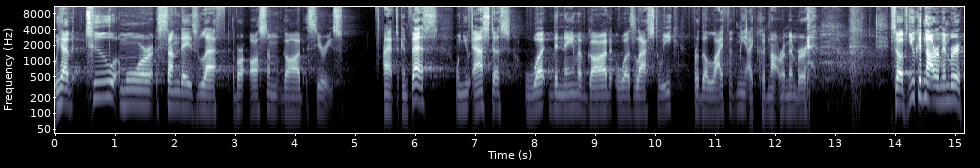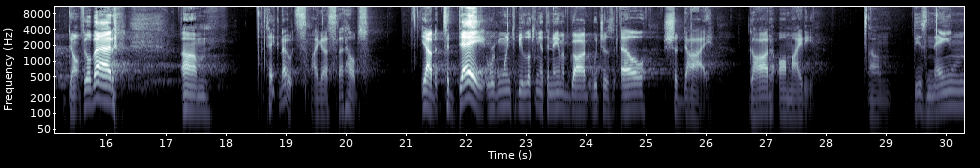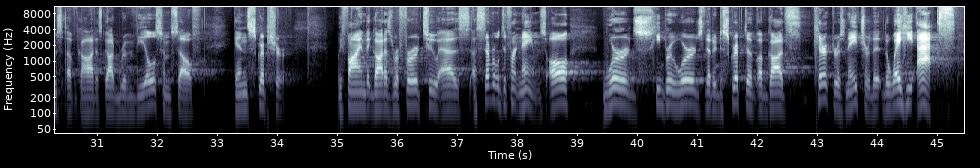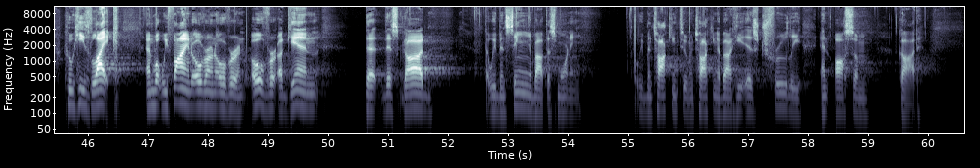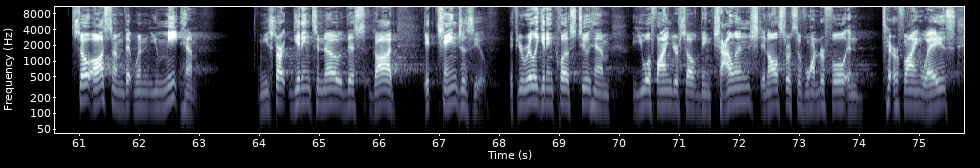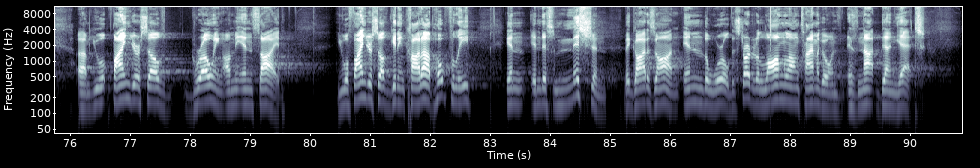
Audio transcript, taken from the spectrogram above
We have two more Sundays left of our Awesome God series. I have to confess, when you asked us what the name of God was last week, for the life of me, I could not remember. so if you could not remember, don't feel bad. Um, take notes, I guess. That helps. Yeah, but today we're going to be looking at the name of God, which is El Shaddai, God Almighty. Um, these names of God, as God reveals himself in Scripture, we find that God is referred to as uh, several different names, all words, Hebrew words that are descriptive of God's character, his nature, the, the way he acts, who he's like. And what we find over and over and over again that this God that we've been singing about this morning, that we've been talking to and talking about, he is truly an awesome God. So awesome that when you meet him, when you start getting to know this God, it changes you. If you're really getting close to him, you will find yourself being challenged in all sorts of wonderful and terrifying ways. Um, you will find yourself growing on the inside. You will find yourself getting caught up, hopefully, in, in this mission that God is on in the world that started a long, long time ago and is not done yet.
